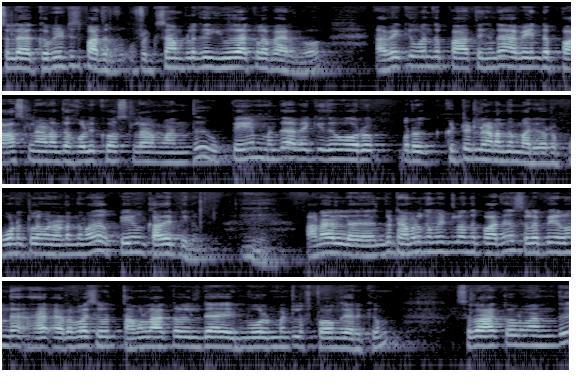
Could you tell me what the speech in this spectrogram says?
சில கம்யூனிட்டிஸ் பார்த்துருக்கோம் ஃபார் எக்ஸாம்பிளுக்கு யூதாக்கில் பாருங்க. அவைக்கு வந்து பார்த்தீங்கன்னா அவை இந்த பாஸ்டில் நடந்த ஹோலிகாஸ்ட்லாம் வந்து இப்பயும் வந்து அவைக்கு இது ஒரு ஒரு கிட்டத்தில் நடந்த மாதிரி ஒரு போன கிழமை நடந்த மாதிரி இப்பயும் கதைப்பினும் ஆனால் எங்கள் தமிழ் கம்யூனிட்டியில் வந்து பார்த்தீங்கன்னா சில பேர் வந்து அரைவாசி வந்து தமிழ் ஆக்களோட இன்வால்மெண்ட்டில் ஸ்ட்ராங்காக இருக்கும். சில ஆட்கள் வந்து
